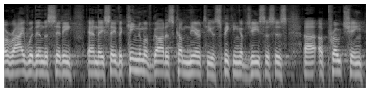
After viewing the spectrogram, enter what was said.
arrive within the city, and they say, The kingdom of God has come near to you. Speaking of Jesus is uh, approaching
